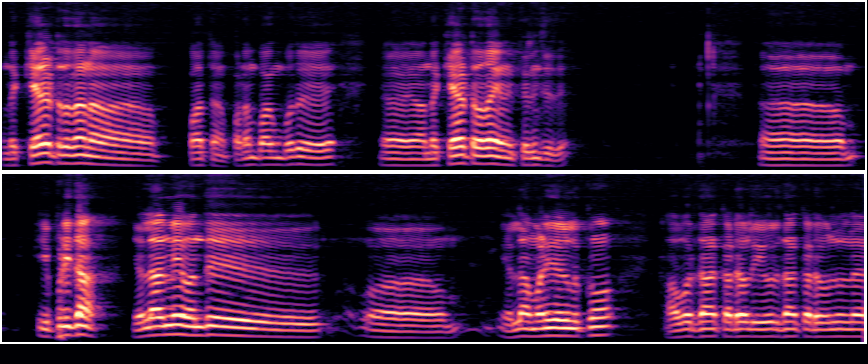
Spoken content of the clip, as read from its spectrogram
அந்த கேரக்டர் தான் நான் பார்த்தேன். படம் பார்க்கும்போது அந்த கேரக்டர் தான் எனக்கு தெரிஞ்சுது. இப்படி தான் எல்லாருமே வந்து எல்லா மனிதர்களுக்கும் அவர் தான் கடவுள் இவர் தான் கடவுள்னு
